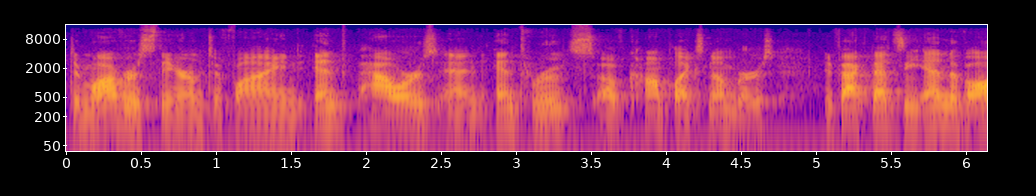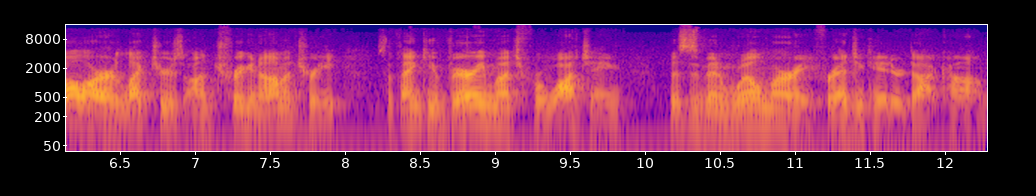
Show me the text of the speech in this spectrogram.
de Moivre's theorem to find nth powers and nth roots of complex numbers. In fact, that's the end of all our lectures on trigonometry. So thank you very much for watching. This has been Will Murray for Educator.com.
